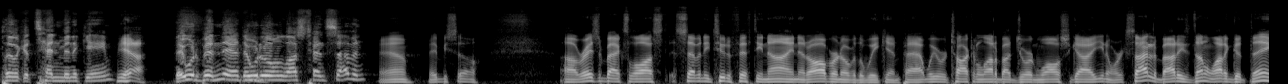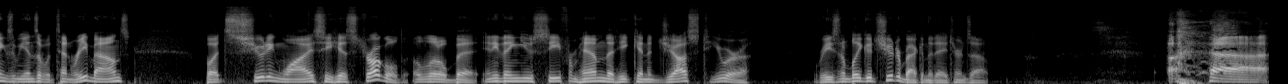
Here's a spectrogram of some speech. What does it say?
Play like a ten minute game. Yeah, They would have been there. They would have only lost 10-7. yeah, maybe so. Uh, Razorbacks lost 72 to 59 at Auburn over the weekend, Pat. We were talking a lot about Jordan Walsh, a guy, you know, we're excited about. He's done a lot of good things. He ends up with 10 rebounds, but shooting wise, he has struggled a little bit. Anything you see from him that he can adjust? You were a reasonably good shooter back in the day, turns out. Uh,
